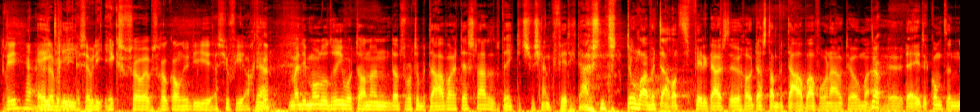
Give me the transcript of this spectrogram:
Drie, ja. En E3. Ze, hebben die, ze hebben die X of zo, hebben ze er ook al nu, die SUV-achtige. Ja, maar die Model 3 wordt dan een, dat wordt een betaalbare Tesla. Dat betekent dat je waarschijnlijk 40.000 dollar betaalt. 40.000 euro, dat is dan betaalbaar voor een auto. Maar Ja. eh, nee, er komt, een,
